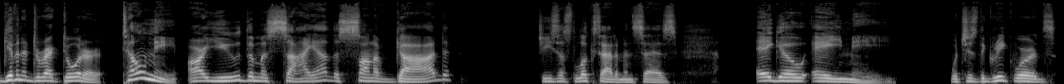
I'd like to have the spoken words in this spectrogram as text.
given a direct order, tell me, are you the Messiah, the Son of God? Jesus looks at him and says, ego eimi, which is the Greek words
